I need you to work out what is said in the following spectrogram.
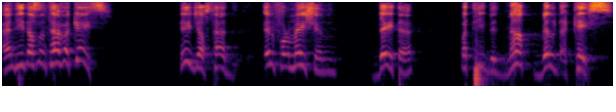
and he doesn't have a case. He just had information, data, but he did not build a case.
